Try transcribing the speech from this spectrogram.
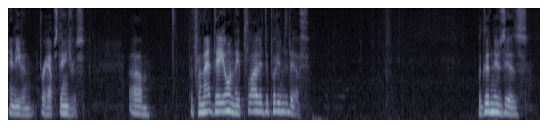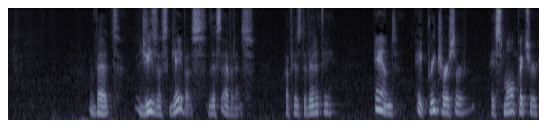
and even perhaps dangerous. Um, but from that day on, they plotted to put him to death. The good news is that Jesus gave us this evidence of his divinity and a precursor, a small picture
